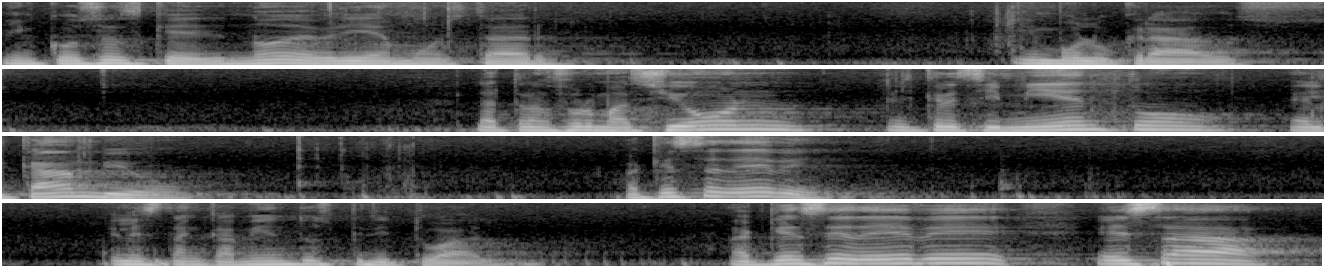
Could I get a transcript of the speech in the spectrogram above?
en cosas que no deberíamos estar involucrados. La transformación, el crecimiento, el cambio, ¿a qué se debe? El estancamiento espiritual. ¿A qué se debe esa,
